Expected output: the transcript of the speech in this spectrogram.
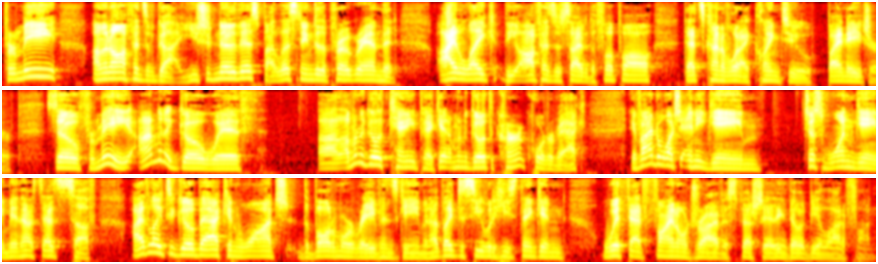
For me, I'm an offensive guy. You should know this by listening to the program that I like the offensive side of the football. That's kind of what I cling to by nature. So for me, I'm going to go with uh, I'm going to go with Kenny Pickett. I'm going to go with the current quarterback. If I had to watch any game just one game, and that's that's tough. I'd like to go back and watch the Baltimore Ravens game, and I'd like to see what he's thinking with that final drive, especially. I think that would be a lot of fun.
